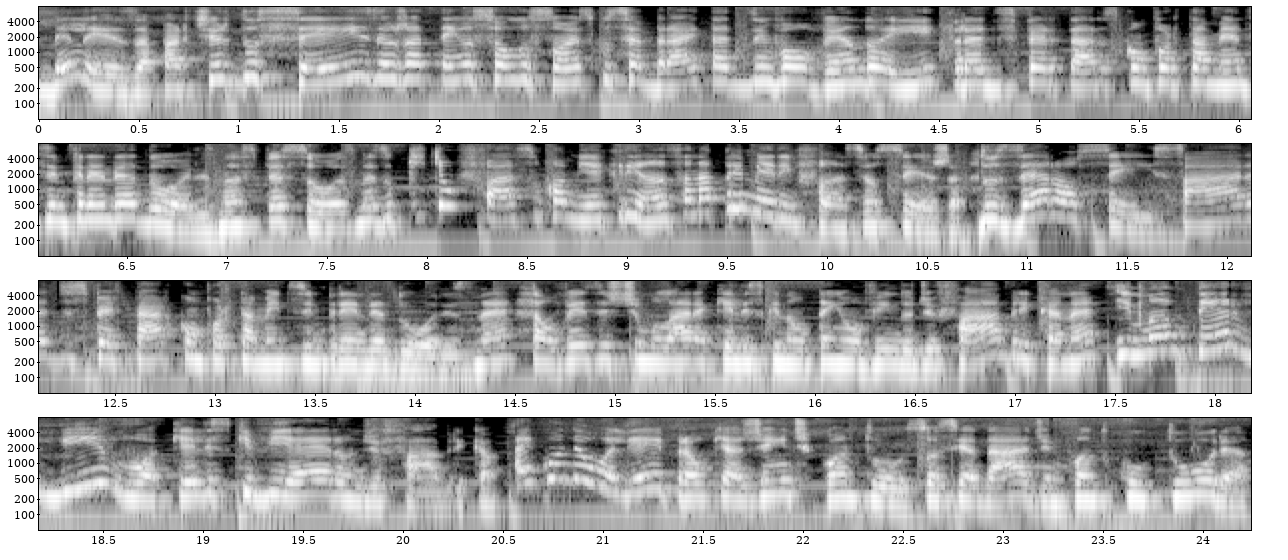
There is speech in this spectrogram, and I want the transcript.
beleza, a partir dos seis eu já tenho soluções que o Sebrae está desenvolvendo aí para despertar os comportamentos empreendedores nas pessoas. Mas o que, que eu faço com a minha criança na primeira infância? Infância, ou seja, do zero ao seis, para despertar comportamentos empreendedores, né? Talvez estimular aqueles que não tenham vindo de fábrica, né? E manter vivo aqueles que vieram de fábrica. Aí quando eu olhei para o que a gente, enquanto sociedade, enquanto cultura,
